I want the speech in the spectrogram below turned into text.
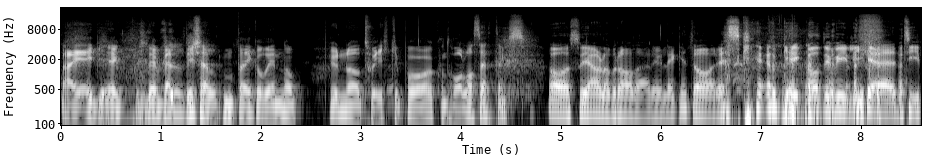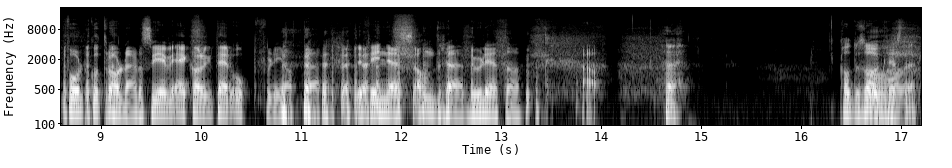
Nei, jeg, jeg, det er veldig sjeldent jeg går inn og begynner å tweake på controller-settings. Å, så jævla bra det er, det er jo legendarisk. Ok, hva du vil gi default-kontroller, så gir vi en karakter opp fordi at det, det finnes andre muligheter. Ja. Hva du sa Christer?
